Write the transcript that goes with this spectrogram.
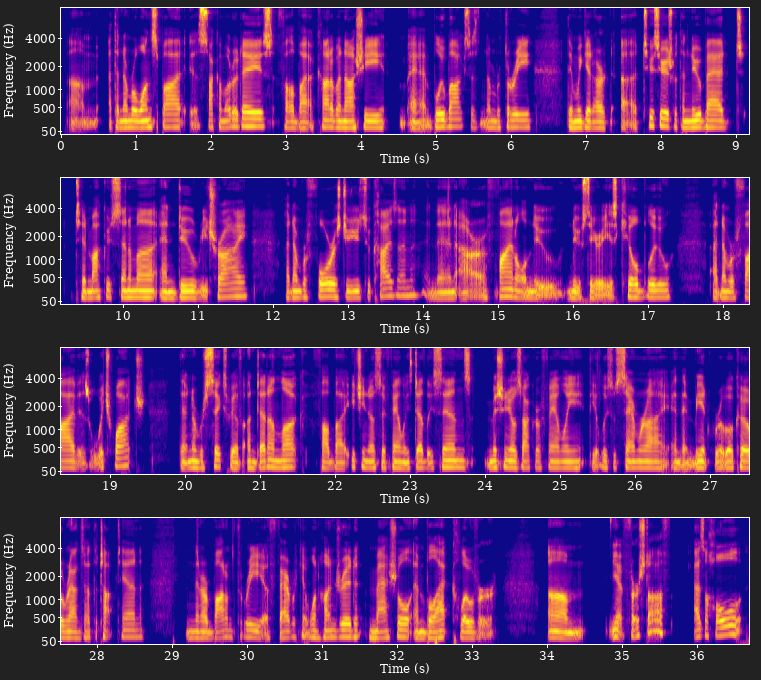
Um, at the number one spot is Sakamoto Days, followed by Akane Banashi, and Blue Box is number three. Then we get our uh, two series with a new bad, Tenmaku Cinema and Do Retry. At number four is Jujutsu Kaisen, and then our final new new series, Kill Blue. At number five is Witch Watch. Then at number six we have Undead Unluck, followed by Ichinose Family's Deadly Sins, Mission Yozakura Family, The Elusive Samurai, and then Me and Roboco rounds out the top ten. And then our bottom three of Fabricant 100, Mashle, and Black Clover. Um, yeah, first off, as a whole,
